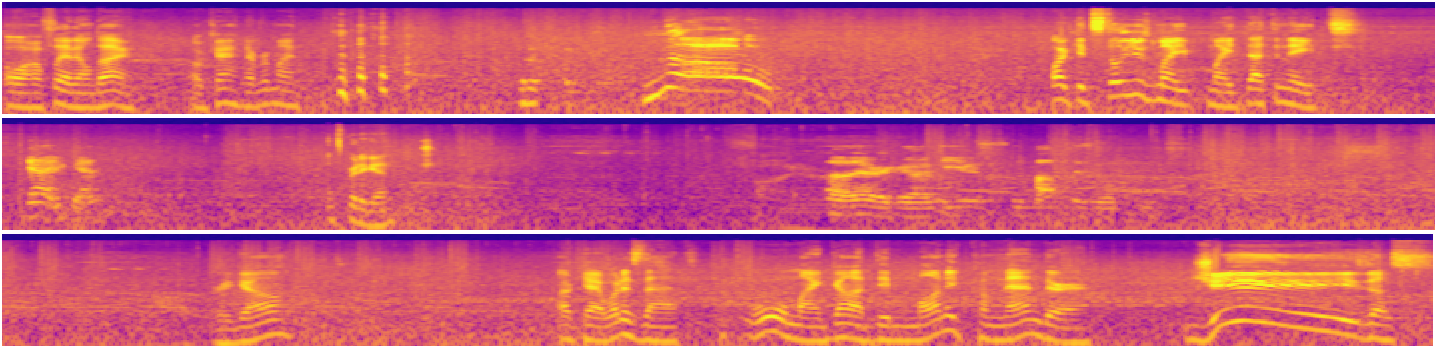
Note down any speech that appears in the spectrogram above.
Oh, hopefully I don't die. Okay, never mind. no! Oh, I can still use my, my detonate. Yeah, you can. That's pretty good. Oh, there we go. He used he popped his. There we go. Okay, what is that? Oh my god, demonic commander. Jesus!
